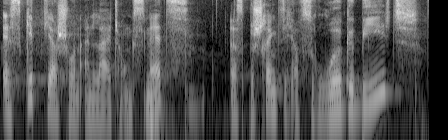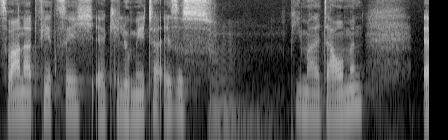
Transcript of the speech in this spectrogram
Es gibt ja schon ein Leitungsnetz. Das beschränkt sich aufs Ruhrgebiet. 240 äh, Kilometer ist es, mhm. Pi mal Daumen. Äh,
